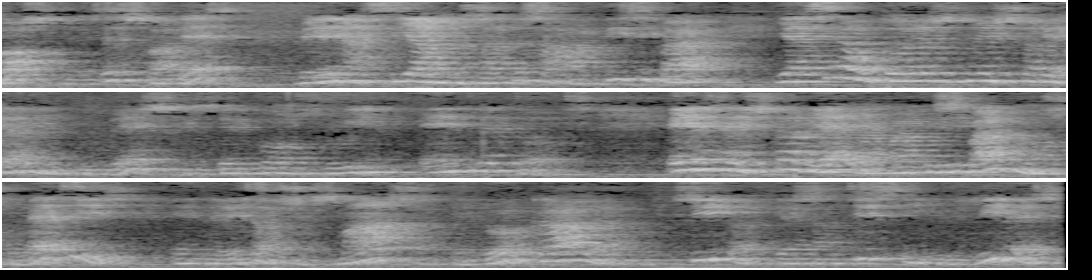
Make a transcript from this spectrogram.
vostres escoles, venen així amb nosaltres a participar i a ser autores d'una història d'aventures que estem construint entre tots. En aquesta història hi han participat molts col·legis, entre ells el Xesmàs, el Lorca, la Puigí, García Sánchez i Lluís Vives,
